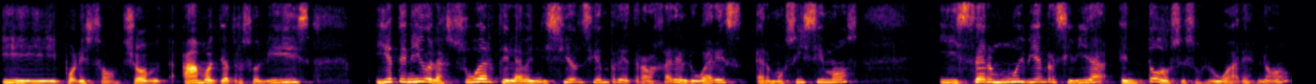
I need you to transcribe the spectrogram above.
y por eso yo amo el Teatro Solís y he tenido la suerte y la bendición siempre de trabajar en lugares hermosísimos y ser muy bien recibida en todos esos lugares, ¿no?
